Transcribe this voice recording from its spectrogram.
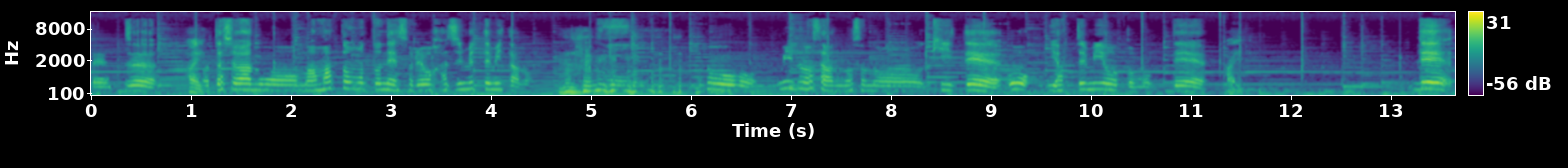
たやつ、はい。私はあのママ友とね、それを初めて見たの。そう水野さんのその聞いておやってみようと思ってはい。で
